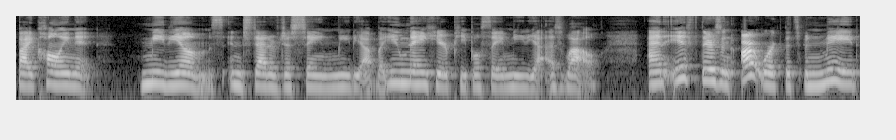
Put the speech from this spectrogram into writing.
by calling it mediums instead of just saying media. But you may hear people say media as well. And if there's an artwork that's been made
